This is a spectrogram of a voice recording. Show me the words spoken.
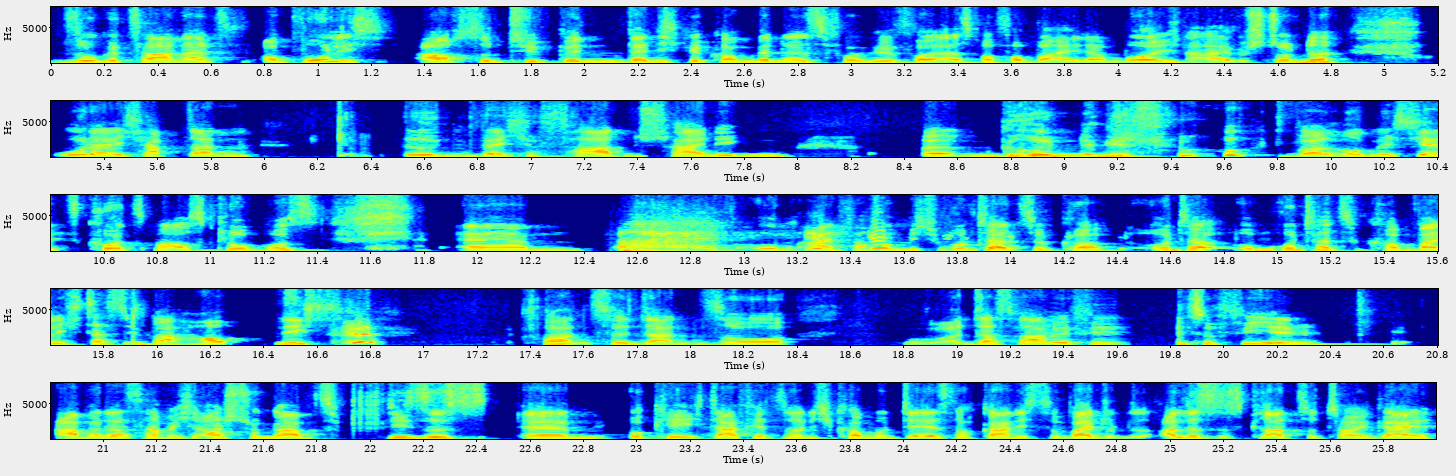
so getan, als obwohl ich auch so ein Typ bin, wenn ich gekommen bin, dann ist vor mir vorher erstmal vorbei, dann brauche ich eine halbe Stunde. Oder ich habe dann irgendwelche fadenscheinigen ähm, Gründe gesucht, warum ich jetzt kurz mal aufs Klo muss, ähm, um einfach um mich runterzukommen, unter, um runterzukommen, weil ich das überhaupt nicht konnte, dann so das war mir viel zu viel. Aber das habe ich auch schon gehabt. Dieses, ähm, okay, ich darf jetzt noch nicht kommen und der ist noch gar nicht so weit und alles ist gerade total geil.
